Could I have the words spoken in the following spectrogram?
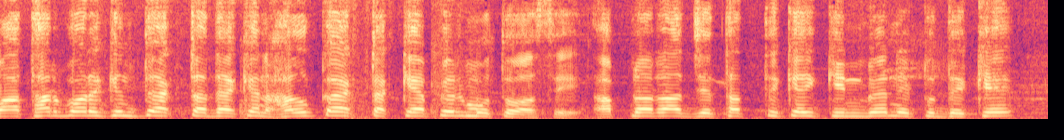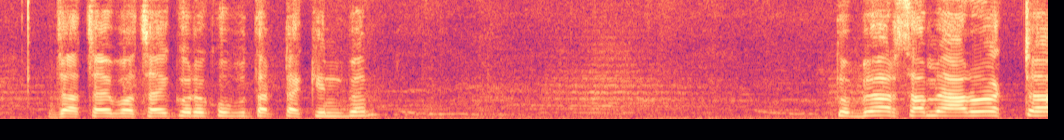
মাথার পরে কিন্তু একটা দেখেন, হালকা একটা ক্যাপের মতো আছে। আপনারা যেটার থেকেই কিনবেন, একটু দেখে যাচাই বাছাই করে কবুতরটা কিনবেন। তো বেয়ার্স আমি আরও একটা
